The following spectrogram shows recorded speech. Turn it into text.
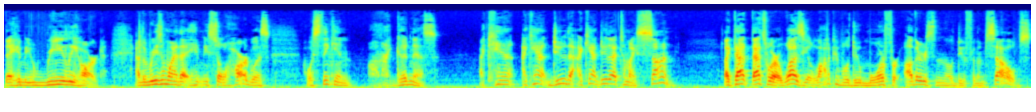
That hit me really hard. And the reason why that hit me so hard was I was thinking, oh my goodness, I can't I can't do that. I can't do that to my son. Like that that's where it was. You know, a lot of people do more for others than they'll do for themselves.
